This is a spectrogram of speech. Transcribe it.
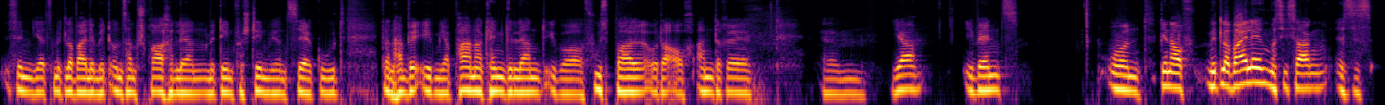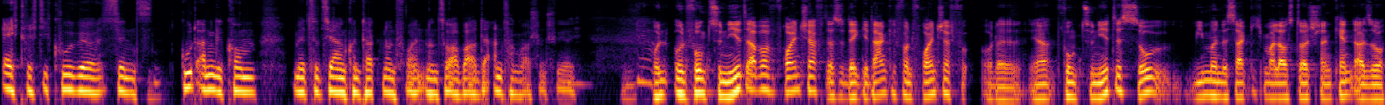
sind jetzt mittlerweile mit uns am Sprache lernen, mit denen verstehen wir uns sehr gut. Dann haben wir eben Japaner kennengelernt über Fußball oder auch andere ähm, ja, Events und genau, mittlerweile muss ich sagen, es ist echt richtig cool. Wir sind gut angekommen mit sozialen Kontakten und Freunden und so, aber der Anfang war schon schwierig. Ja. Und, und funktioniert aber Freundschaft, also der Gedanke von Freundschaft oder ja, funktioniert es so, wie man das, sag ich mal, aus Deutschland kennt? Also,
